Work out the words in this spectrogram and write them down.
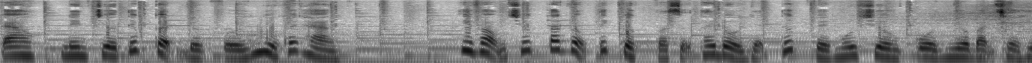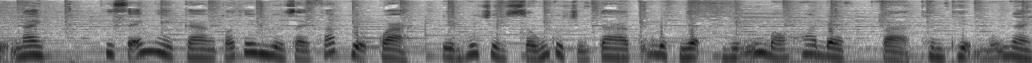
cao nên chưa tiếp cận được với nhiều khách hàng. Hy vọng trước tác động tích cực và sự thay đổi nhận thức về môi trường của nhiều bạn trẻ hiện nay thì sẽ ngày càng có thêm nhiều giải pháp hiệu quả để môi trường sống của chúng ta cũng được nhận những bó hoa đẹp và thân thiện mỗi ngày.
